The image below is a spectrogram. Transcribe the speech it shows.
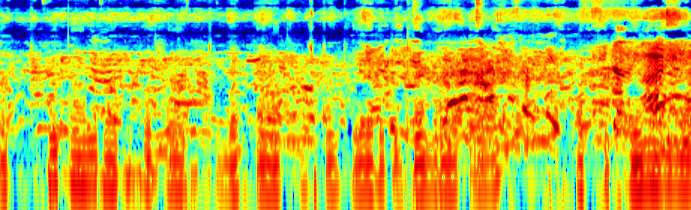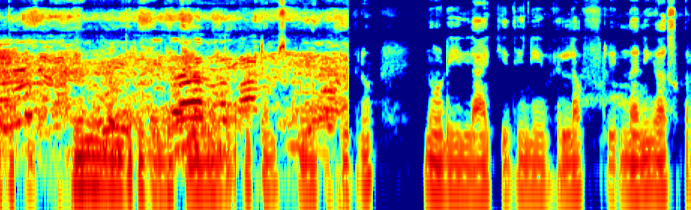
ಅದ್ಭುತ ಅಂದರೆ ಅದ್ಭುತವಾಗಿತ್ತು ಬಟ್ ಅಷ್ಟೊಂದು ಕ್ಲಿಯರಿಟಿ ಕ್ಯಾಮ್ರಾ ಪ್ರೇಮ ನೋಡಿ ಇಲ್ಲಿ ಹಾಕಿದ್ದೀನಿ ಇವೆಲ್ಲ ಫ್ರೀ ನನಗೋಸ್ಕರ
